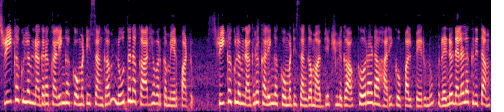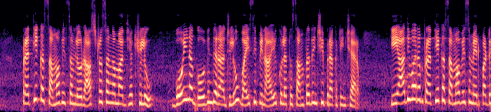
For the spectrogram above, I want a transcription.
శ్రీకాకుళం నగర కళింగ కోమటి సంఘం నూతన కార్యవర్గం ఏర్పాటు. శ్రీకాకుళం నగర కళింగ కోమటి సంఘం అధ్యక్షులుగా కోరాడ హరిగోపాల్ పేరును రెండు నెలల క్రితం ప్రత్యేక సమావేశంలో రాష్ట్ర సంఘం అధ్యక్షులు బోయిన గోవిందరాజులు వైసీపీ నాయకులతో సంప్రదించి ప్రకటించారు. ఈ ఆదివారం ప్రత్యేక సమావేశం ఏర్పాటు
